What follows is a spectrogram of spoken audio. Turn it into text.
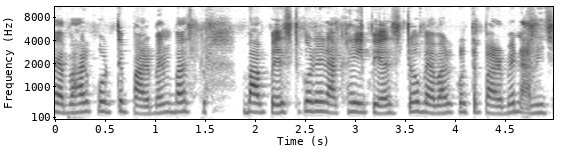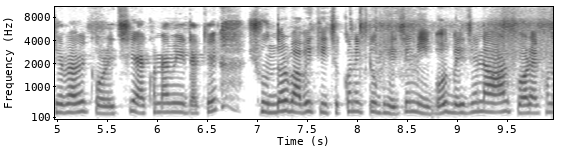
ব্যবহার করতে পারবেন বা বা পেস্ট করে রাখা এই পেঁয়াজটাও ব্যবহার করতে পারবেন। আমি যেভাবে করেছি, এখন আমি এটাকে সুন্দরভাবে কিছুক্ষণ একটু ভেজে নিব। ভেজে নেওয়ার পর এখন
